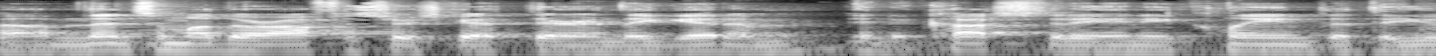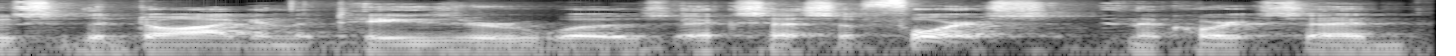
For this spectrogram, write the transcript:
Um, then some other officers get there and they get him into custody, and he claimed that the use of the dog and the taser was excessive force. And the court said,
